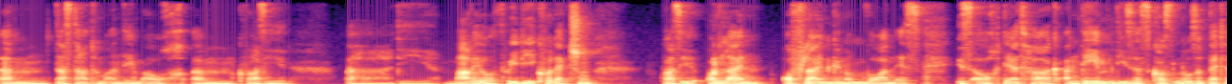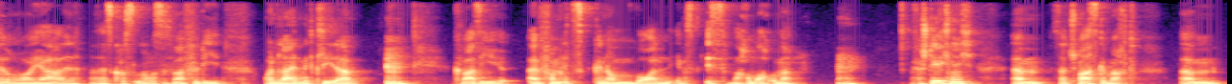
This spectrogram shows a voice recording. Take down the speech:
ähm, das Datum, an dem auch ähm, quasi äh, die Mario 3D Collection quasi online, offline genommen worden ist, ist auch der Tag, an dem dieses kostenlose Battle Royale, das heißt kostenlos, es war für die Online-Mitglieder quasi äh, vom Netz genommen worden ist, warum auch immer. Verstehe ich nicht. Ähm, es hat Spaß gemacht. Ähm,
